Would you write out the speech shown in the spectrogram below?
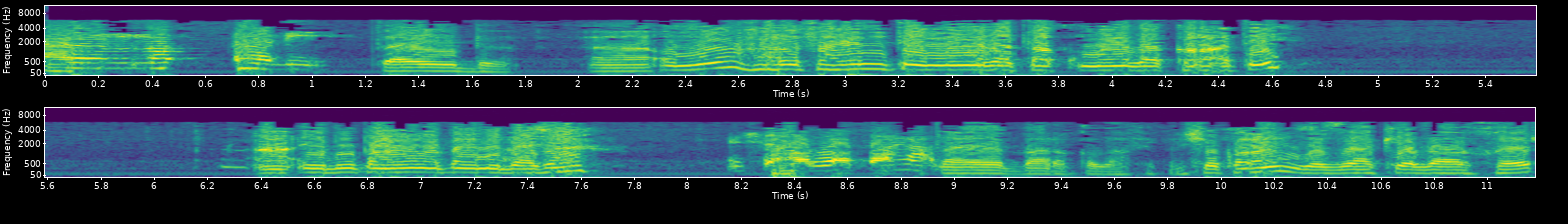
المكتب طيب آه، أمه هل فهمت ماذا تق... ماذا قرأت؟ آه، ibu paham apa yang dibaca? إن شاء الله فهم طيب بارك الله فيكم شكرا جزاك الله خير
